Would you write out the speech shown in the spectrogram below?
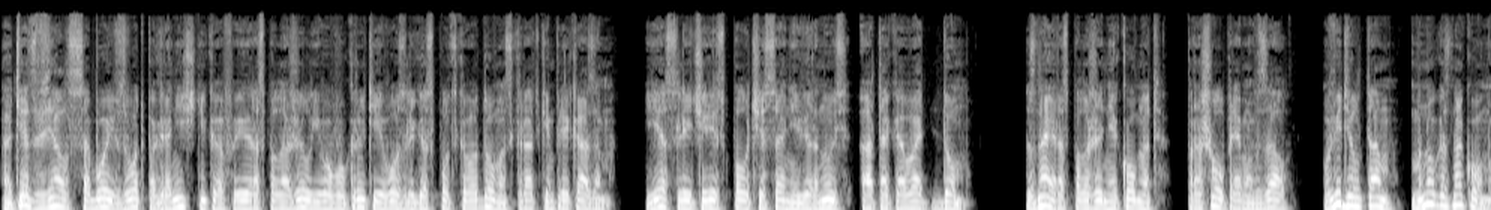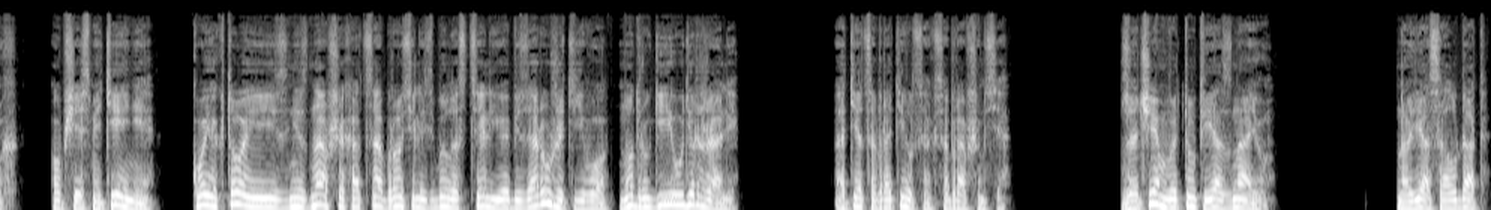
Отец взял с собой взвод пограничников и расположил его в укрытии возле господского дома с кратким приказом «Если через полчаса не вернусь, атаковать дом». Зная расположение комнат, прошел прямо в зал, Увидел там много знакомых, общее смятение. Кое-кто из незнавших отца бросились было с целью обезоружить его, но другие удержали. Отец обратился к собравшимся. «Зачем вы тут, я знаю. Но я солдат,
